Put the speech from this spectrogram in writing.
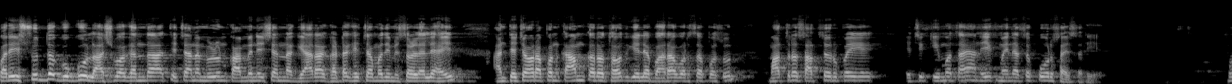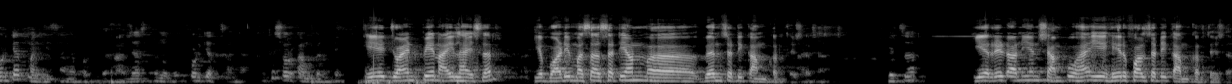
परिशुद्ध गुगुल अश्वगंधा त्याच्यानं मिळून कॉम्बिनेशन ग्यारा घटक ह्याच्यामध्ये मिसळलेले आहेत. आणि त्याच्यावर आपण काम करत आहोत गेल्या बारा वर्षापासून. मात्र सातशे रुपये याची किंमत आहे आणि एक महिन्याचा कोर्स आहे सर हे. थोडक्यात माहिती सांगा फक्त. जास्त नको थोडक्यात सांगा. हे कशावर काम करते? हे जॉईंट पेन ऑइल आहे सर हे बॉडी मसाजसाठी आणि वेनसाठी काम करते सर ह्याचं? हे रेड ऑनियन शॅम्पू आहे हे हेअर फॉलसाठी काम करते सर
